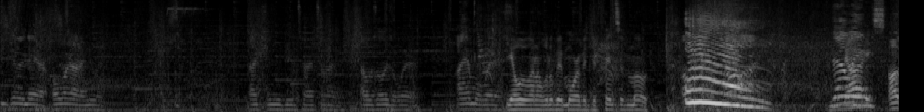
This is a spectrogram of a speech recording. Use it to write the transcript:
He's gonna nair. Oh my god, I knew it. I actually knew the entire time. I was always aware. I am aware. Yellow on a little bit more of a defensive mode. Ooh! Nice up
